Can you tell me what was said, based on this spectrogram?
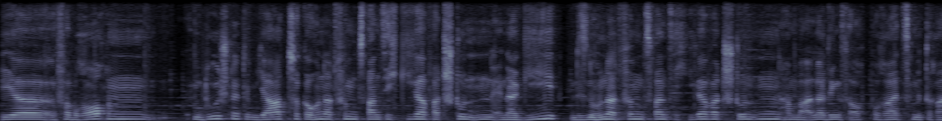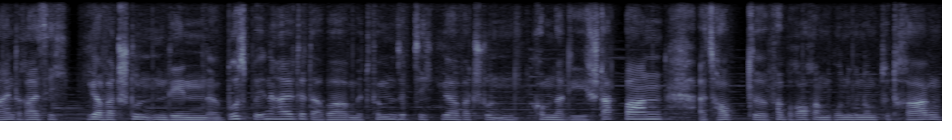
Wir verbrauchen im Durchschnitt im Jahr ca. 125 Gigawattstunden Energie. In diesen 125 Gigawattstunden haben wir allerdings auch bereits mit 33 Gigawattstunden den äh, Bus beinhaltet, aber mit 75 Gigawattstunden kommen da die Stadtbahnen als Hauptverbraucher im Grunde genommen zu tragen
